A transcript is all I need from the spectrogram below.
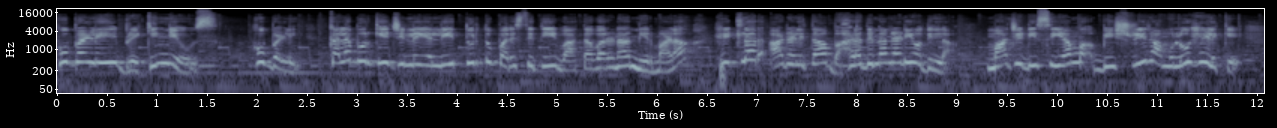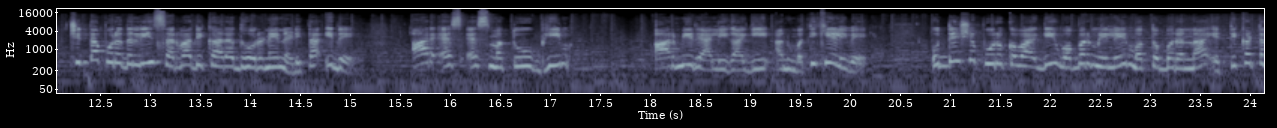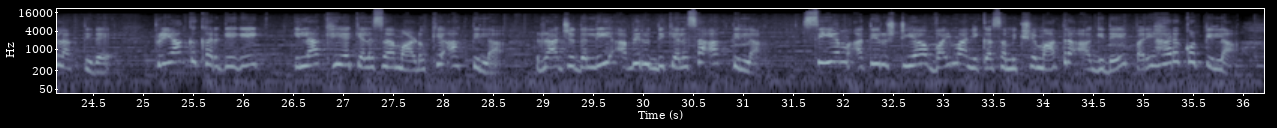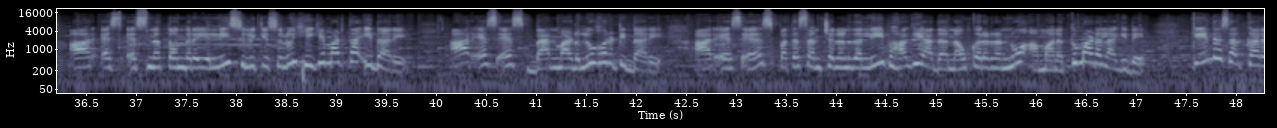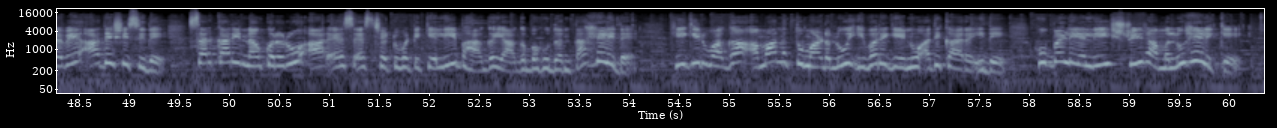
Hubballi breaking news. Hubballi, Kalaburagi ಜಿಲ್ಲೆಯಲ್ಲಿ ತುರ್ತು ಪರಿಸ್ಥಿತಿ ವಾತಾವರಣ ನಿರ್ಮಾಣ, ಹಿಟ್ಲರ್ ಆಡಳಿತ ಬಹಳ ದಿನ ನಡೆಯೋದಿಲ್ಲ. ಮಾಜಿ ಡಿಸಿಎಂ ಬಿ ಶ್ರೀರಾಮುಲು ಹೇಳಿಕೆ, ಚಿತ್ತಾಪುರದಲ್ಲಿ ಸರ್ವಾಧಿಕಾರ ಧೋರಣೆ ನಡೀತಾ ಇದೆ. ಆರ್ಎಸ್ಎಸ್ ಮತ್ತು ಭೀಮ್ ಆರ್ಮಿ ರ್ಯಾಲಿಗಾಗಿ ಅನುಮತಿ ಕೇಳಿವೆ. ಉದ್ದೇಶಪೂರ್ವಕವಾಗಿ ಒಬ್ಬರ ಮೇಲೆ ಮತ್ತೊಬ್ಬರನ್ನ ಎತ್ತಿ ಕಟ್ಟಲಾಗ್ತಿದೆ. ಪ್ರಿಯಾಂಕ್ ಖರ್ಗೆಗೆ ಇಲಾಖೆಯ ಕೆಲಸ ಮಾಡೋಕೆ ಆಗ್ತಿಲ್ಲ. ರಾಜ್ಯದಲ್ಲಿ ಅಭಿವೃದ್ಧಿ ಕೆಲಸ ಆಗ್ತಿಲ್ಲ. ಸಿಎಂ ಅತಿವೃಷ್ಟಿಯ ವೈಮಾನಿಕ ಸಮೀಕ್ಷೆ ಮಾತ್ರ ಆಗಿದೆ, ಪರಿಹಾರ ಕೊಟ್ಟಿಲ್ಲ. ಆರ್ಎಸ್ಎಸ್ನ ತೊಂದರೆಯಲ್ಲಿ ಸಿಲುಕಿಸಲು ಹೀಗೆ ಮಾಡ್ತಾ ಇದ್ದಾರೆ. ಆರ್ಎಸ್ಎಸ್ ಬ್ಯಾನ್ ಮಾಡಲು ಹೊರಟಿದ್ದಾರೆ. ಆರ್ಎಸ್ಎಸ್ ಪಥಸಂಚಲನದಲ್ಲಿ ಭಾಗಿಯಾದ ನೌಕರರನ್ನು ಅಮಾನತು ಮಾಡಲಾಗಿದೆ. ಕೇಂದ್ರ ಸರ್ಕಾರವೇ ಆದೇಶಿಸಿದೆ. ಸರ್ಕಾರಿ ನೌಕರರು ಆರ್ಎಸ್ಎಸ್ ಚಟುವಟಿಕೆಯಲ್ಲಿ ಭಾಗಿಯಾಗಬಹುದಂತ ಹೇಳಿದೆ. ಹೀಗಿರುವಾಗ ಅಮಾನತು ಮಾಡಲು ಇವರಿಗೇನು ಅಧಿಕಾರ ಇದೆ? ಹುಬ್ಬಳ್ಳಿಯಲ್ಲಿ ಶ್ರೀರಾಮಲು ಹೇಳಿಕೆ.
